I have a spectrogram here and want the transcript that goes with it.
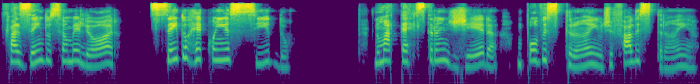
fazendo o seu melhor, sendo reconhecido numa terra estrangeira, um povo estranho, de fala estranha.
